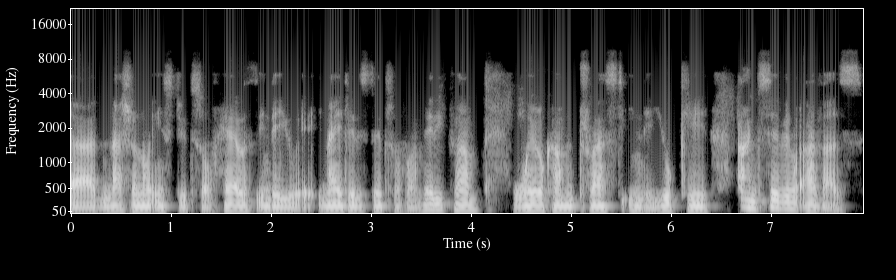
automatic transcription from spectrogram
uh, National Institutes of Health in the United States of America, Wellcome Trust in the UK, and several others.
